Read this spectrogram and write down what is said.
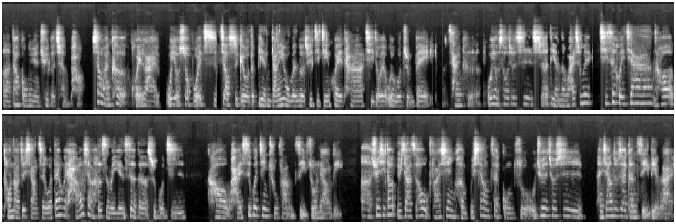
呃到公园去个晨跑。上完课回来，我有时候不会吃教室给我的便当，因为我们如果去基金会，他其实都会为我准备餐盒。我有时候就是十二点了，我还是会骑车回家，然后头脑就想着我待会好想喝什么颜色的蔬果汁，然后我还是会进厨房自己做料理。啊、呃，学习到瑜伽之后，我发现很不像在工作，我觉得就是很像就是在跟自己恋爱。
